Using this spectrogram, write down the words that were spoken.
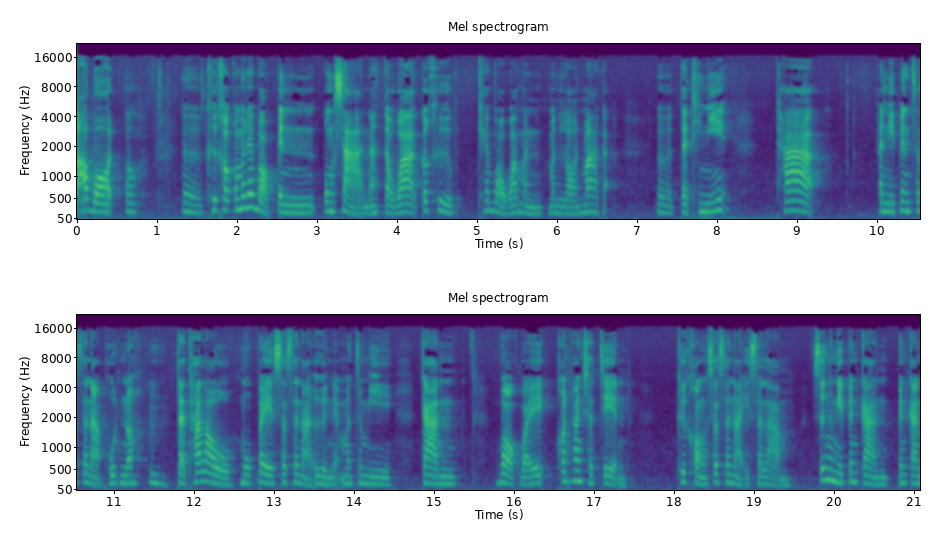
ตาบอด เออคือเขาก็ไม่ได้บอกเป็นองศานะ แต่ว่าก็คือแค่บอกว่ามันมันร้อนมากอะ่ะ เออ แต่ทีนี้ถ้าอันนี้เป็นศาสนาพุทธเนาะแต่ถ้าเรามูไปศาสนาอื่นเนี่ย มันจะมีการบอกไว้ค่อนข้างชัดเจน คือของศาสนาอิสลาม ซึ่งอันนี้เป็นการเป็นการ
